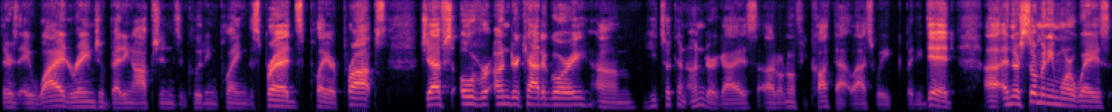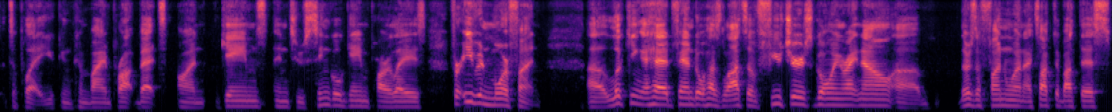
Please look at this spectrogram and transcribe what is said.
There's a wide range of betting options options, including playing the spreads, player props. Jeff's over under category. Um, he took an under, guys. I don't know if you caught that last week, but he did. Uh, and there's so many more ways to play. You can combine prop bets on games into single game parlays for even more fun. Uh, looking ahead, FanDuel has lots of futures going right now. Uh, there's a fun one. I talked about this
